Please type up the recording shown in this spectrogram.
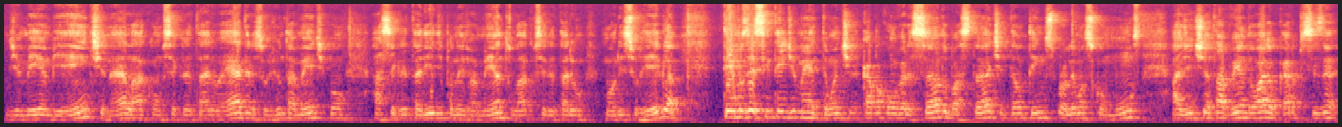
de Meio Ambiente, né, lá com o secretário Ederson, juntamente com a Secretaria de Planejamento, lá com o secretário Maurício Regla, temos esse entendimento. Então a gente acaba conversando bastante, então tem os problemas comuns, a gente já está vendo, olha, o cara precisa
